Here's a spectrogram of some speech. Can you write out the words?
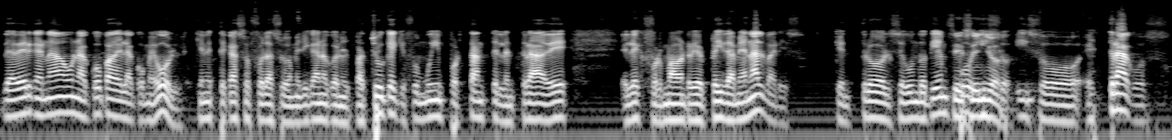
de haber ganado una Copa de la Comebol, que en este caso fue la Sudamericana con el Pachuca, que fue muy importante en la entrada de el ex formado en River Plate Damián Álvarez, que entró el segundo tiempo, Sí, hizo, hizo estragos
